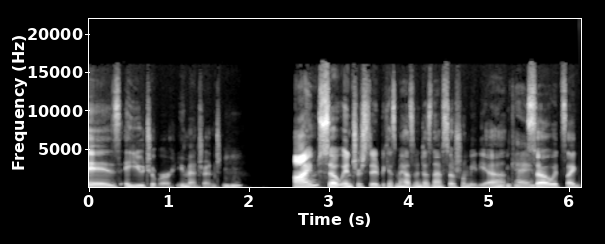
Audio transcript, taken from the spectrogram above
is a YouTuber, you mentioned. Mhm. I'm so interested because my husband doesn't have social media. Okay. So it's like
